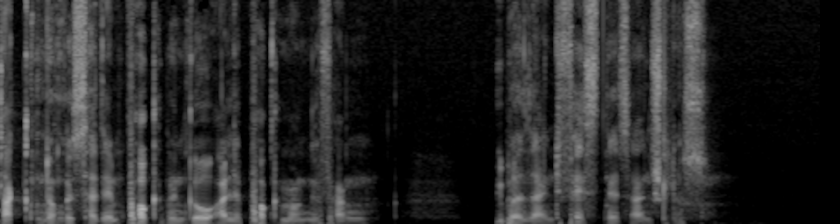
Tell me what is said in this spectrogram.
Chuck Norris hat in Pokémon Go alle Pokémon gefangen. Über seinen Festnetzanschluss.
